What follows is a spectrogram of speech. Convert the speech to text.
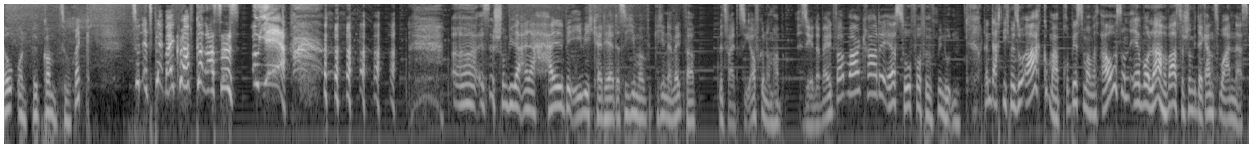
ho und willkommen zurück zu Let's Play Minecraft Colossus! Oh yeah! uh, es ist schon wieder eine halbe Ewigkeit her, dass ich immer wirklich in der Welt war. Beziehungsweise, dass ich aufgenommen habe. Als ich in der Welt war, war gerade erst so vor fünf Minuten. Und dann dachte ich mir so, ach, guck mal, probierst du mal was aus und et voilà, warst du schon wieder ganz woanders.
